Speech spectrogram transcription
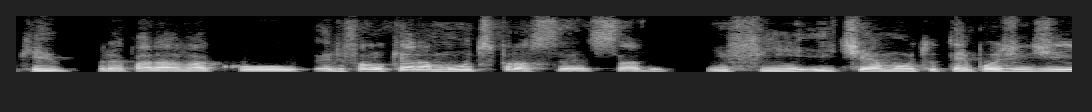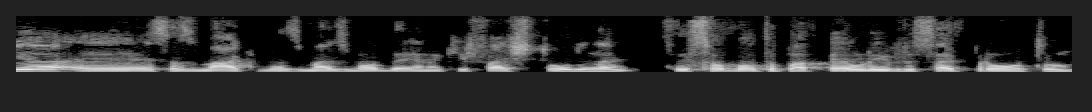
que preparava a cor. Ele falou que era muitos processos, sabe? Enfim, e tinha muito tempo. Hoje em dia, é, essas máquinas mais modernas que faz tudo, né? Você só bota o papel, o livro sai pronto.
